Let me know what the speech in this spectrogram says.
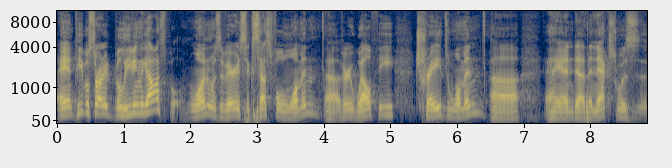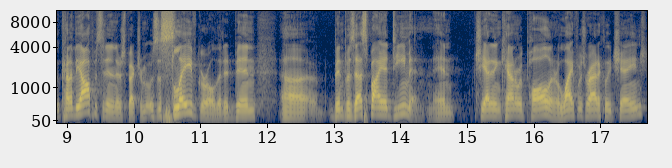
And people started believing the gospel. One was a very successful woman, uh, a very wealthy tradeswoman. Uh, and uh, the next was kind of the opposite end of their spectrum. It was a slave girl that had been, uh, been possessed by a demon. And she had an encounter with Paul, and her life was radically changed.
